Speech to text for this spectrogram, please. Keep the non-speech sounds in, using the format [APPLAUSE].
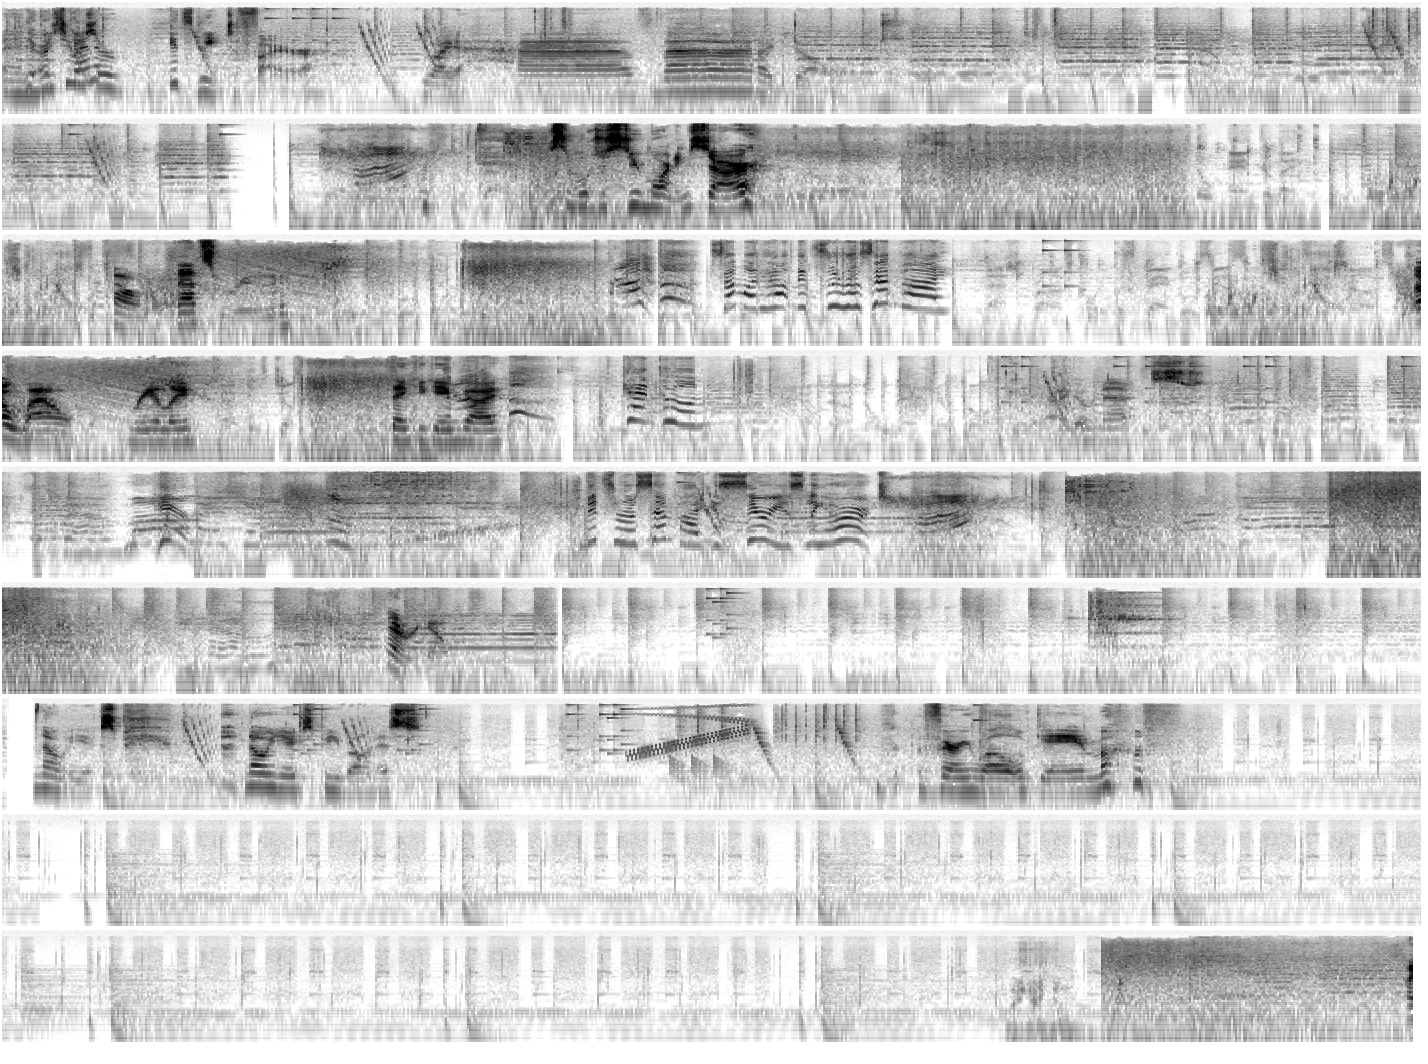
And There these two guys ene- are It's weak to fire. Do I have that? I don't. [LAUGHS] so we'll just do Morningstar. Oh, that's rude. Really? Thank you, game guy. EXP bonus. [LAUGHS] Very well, game. [LAUGHS]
